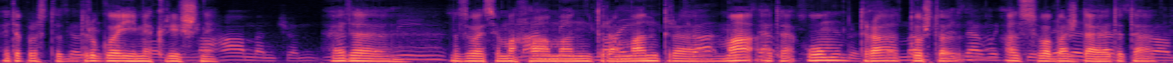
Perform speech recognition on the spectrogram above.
Это просто другое имя Кришны. Это называется Маха-мантра. Мантра, ма — это ум, тра — то, что освобождает. Это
